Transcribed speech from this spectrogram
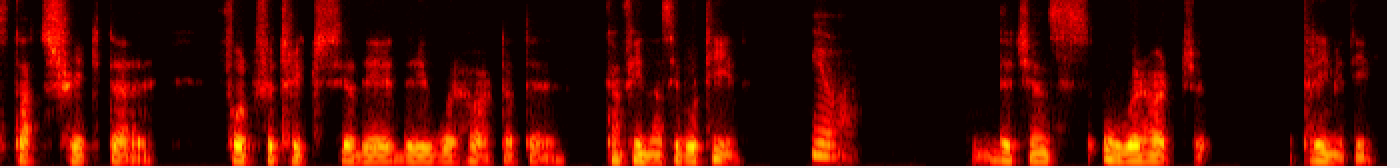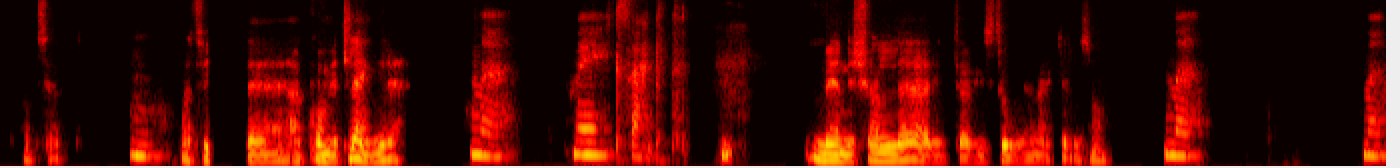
statsskick där folk förtrycks. Ja, det, det är oerhört att det kan finnas i vår tid. Ja. Det känns oerhört primitivt på något sätt. Mm. Att vi inte har kommit längre. Nej. Nej, exakt. Människan lär inte av historien, verkar det som. Nej. Nej.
